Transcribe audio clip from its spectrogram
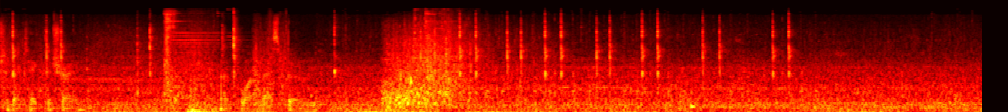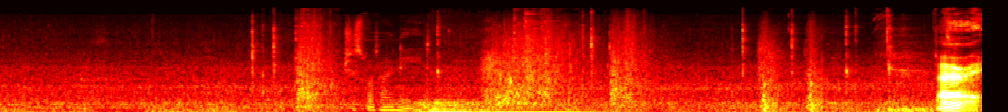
Should I take the train? That's one less boon. Just what I need. All right.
